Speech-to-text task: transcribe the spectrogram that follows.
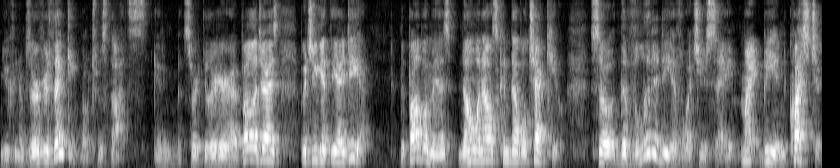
You can observe your thinking, which was thoughts. Getting a bit circular here, I apologize, but you get the idea. The problem is no one else can double check you. So the validity of what you say might be in question,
